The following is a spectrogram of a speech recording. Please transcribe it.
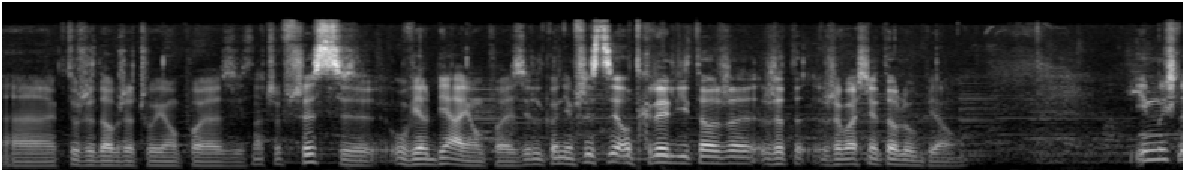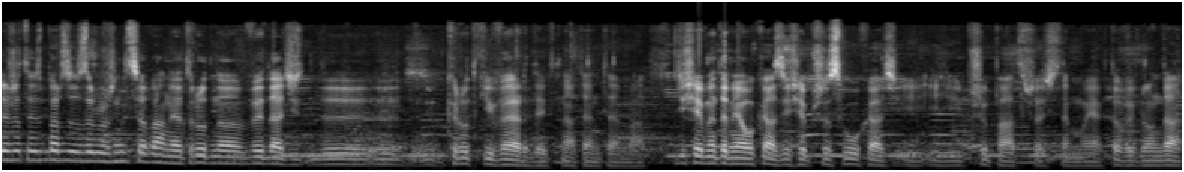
e, którzy dobrze czują poezję. Znaczy wszyscy uwielbiają poezję, tylko nie wszyscy odkryli to, że, że, że właśnie to lubią. I myślę, że to jest bardzo zróżnicowane. Trudno wydać y, y, krótki werdykt na ten temat. Dzisiaj będę miał okazję się przysłuchać i, i przypatrzeć temu, jak to wygląda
